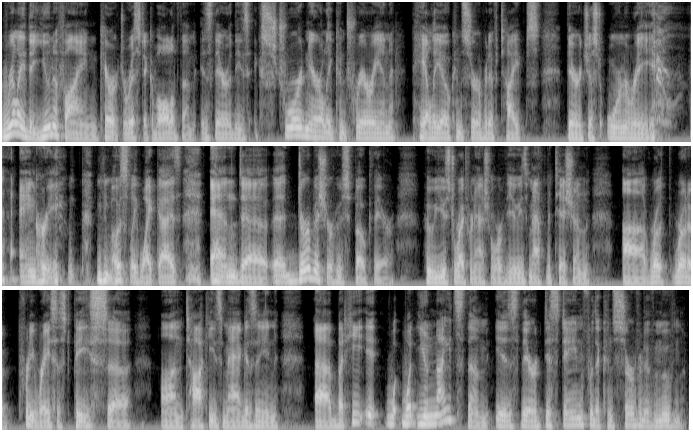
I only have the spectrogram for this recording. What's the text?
really the unifying characteristic of all of them is there are these extraordinarily contrarian paleo-conservative types. They're just ornery, angry, mostly white guys. And uh, uh, Derbyshire, who spoke there, who used to write for National Review, he's a mathematician, uh, wrote, wrote a pretty racist piece uh, on Taki's magazine. Uh, but he, it, what, what unites them is their disdain for the conservative movement.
